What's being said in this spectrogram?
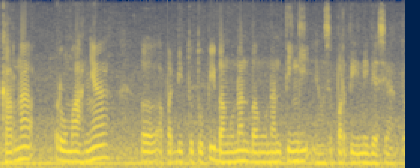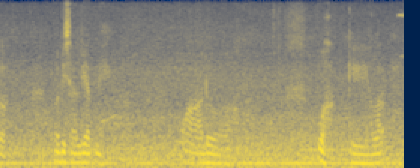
karena rumahnya uh, apa ditutupi bangunan-bangunan tinggi yang seperti ini, guys ya. Tuh. Lo bisa lihat nih. Waduh. Wah, gila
